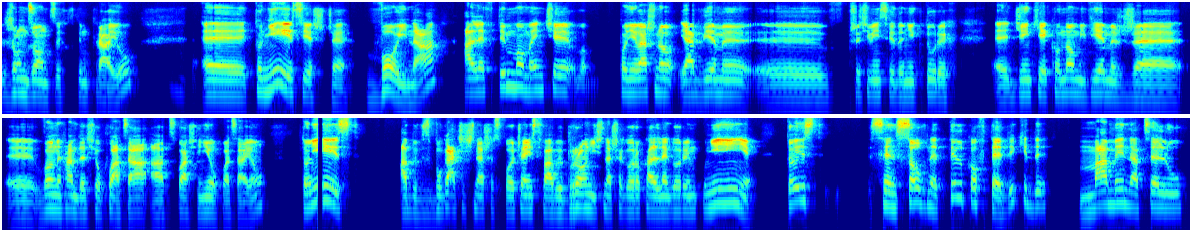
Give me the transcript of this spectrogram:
rządzących w tym kraju. E, to nie jest jeszcze wojna, ale w tym momencie, ponieważ no, jak wiemy, e, w przeciwieństwie do niektórych, e, dzięki ekonomii wiemy, że wolny handel się opłaca, a cła się nie opłacają, to nie jest, aby wzbogacić nasze społeczeństwo, aby bronić naszego lokalnego rynku. Nie, nie, nie. To jest sensowne tylko wtedy, kiedy mamy na celu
